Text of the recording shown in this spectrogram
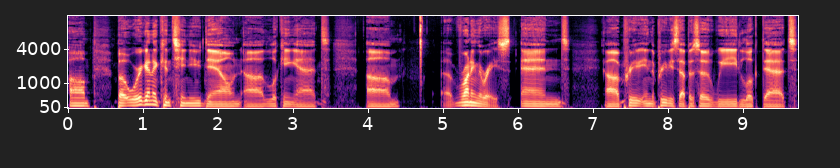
Um, but we're going to continue down uh, looking at um, uh, running the race. And uh, pre- in the previous episode, we looked at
